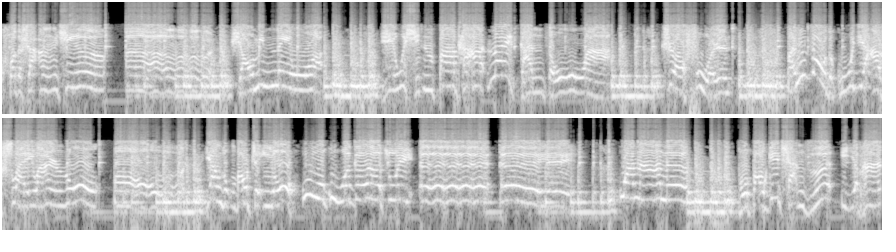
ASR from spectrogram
哭的伤情。小民内我有心把他来赶走啊！这妇人本造的孤家帅元荣，杨宗保真有无辜的罪，我哪能不报给天子一盘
